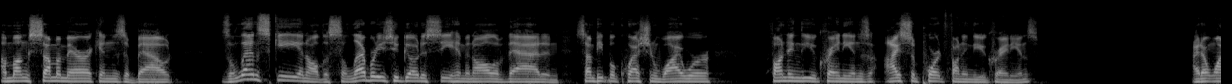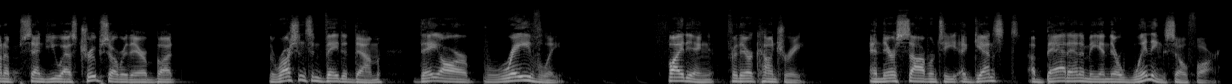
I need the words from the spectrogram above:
among some Americans about Zelensky and all the celebrities who go to see him and all of that. And some people question why we're funding the Ukrainians. I support funding the Ukrainians. I don't want to send U.S. troops over there, but the Russians invaded them. They are bravely fighting for their country and their sovereignty against a bad enemy, and they're winning so far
